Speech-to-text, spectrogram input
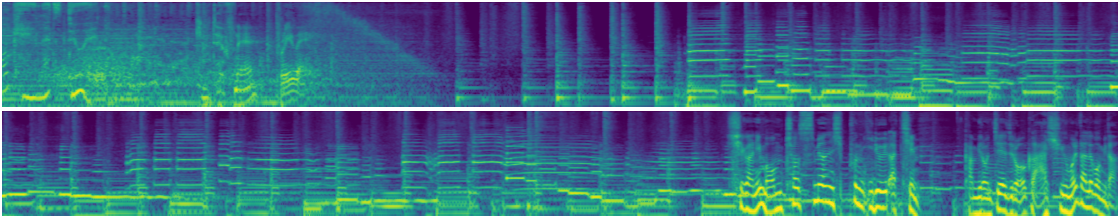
Okay, let's do it. 김태훈의 Freeway. 시간이 멈췄으면 싶은 일요일 아침 감미로운 재즈로 그 아쉬움을 달래봅니다.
